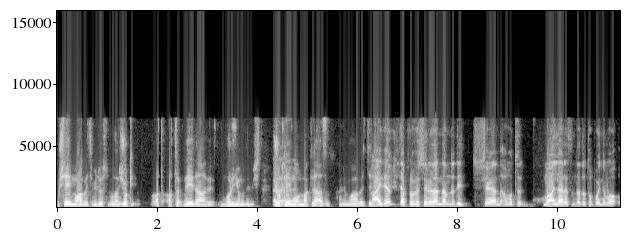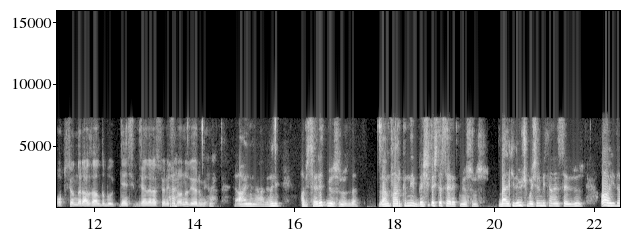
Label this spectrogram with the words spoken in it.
bu şey muhabbeti biliyorsun. Ulan jockey, at, at, neydi abi? Mourinho mu demişti? Jockey ee, mi olmak lazım? Hani muhabbeti. Hayır. İlla profesyonel anlamda değil. Şey amatör mahalle arasında da top oynama opsiyonları azaldı bu genç jenerasyon için. Onu diyorum ya. Aynen abi. Hani abi seyretmiyorsunuz da. Ben farkındayım. Beşiktaş'ta seyretmiyorsunuz. Belki de 3 maçın bir tanesi seyrediyorsunuz. Ayda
